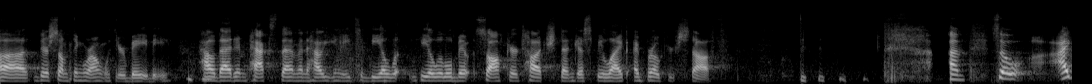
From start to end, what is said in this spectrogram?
uh, there's something wrong with your baby, how that impacts them and how you need to be a, be a little bit softer touch than just be like, I broke your stuff. um, so I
